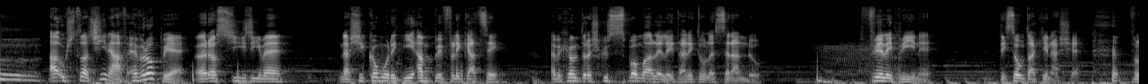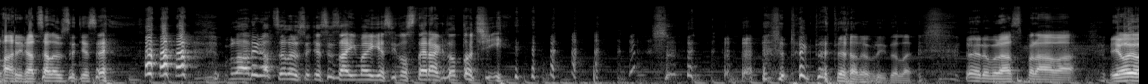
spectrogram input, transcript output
A už to začíná v Evropě. Rozšíříme naši komunitní amplifikaci, abychom trošku zpomalili tady tuhle srandu. Filipíny. Ty jsou taky naše. Vlády na celém světě se... Vlády na celém světě se zajímají, jestli to Sterak dotočí. tak to je teda dobrý tohle. To je dobrá zpráva. Jo, jo,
